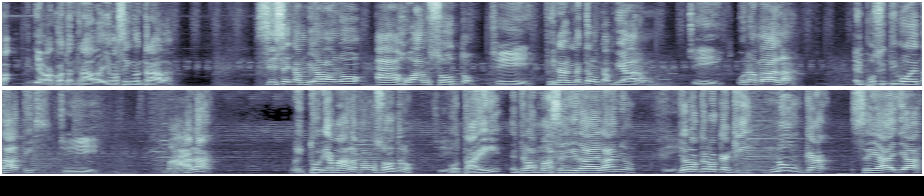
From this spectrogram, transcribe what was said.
Va- Lleva cuatro entradas, lleva cinco entradas. Si se cambiaba o no a Juan Soto. Sí. Finalmente lo cambiaron. Sí. Una mala. El positivo de Tatis. Sí. Mala. Una historia mala para nosotros. Sí. Pues está ahí entre las más seguidas del año. Sí. Yo no creo que aquí nunca se haya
